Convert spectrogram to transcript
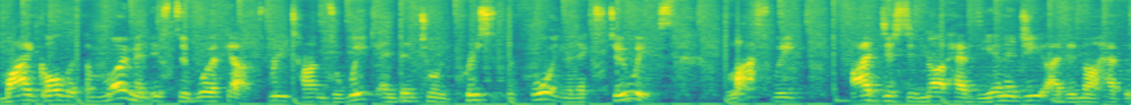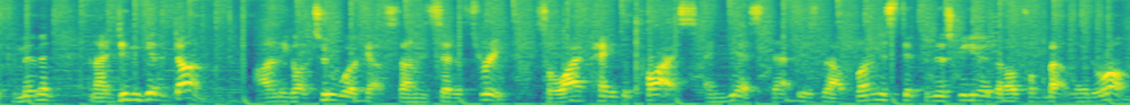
my goal at the moment is to work out three times a week and then to increase it to four in the next two weeks. Last week, I just did not have the energy, I did not have the commitment, and I didn't get it done. I only got two workouts done instead of three. So I paid the price. And yes, that is our bonus tip for this video that I'll talk about later on.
